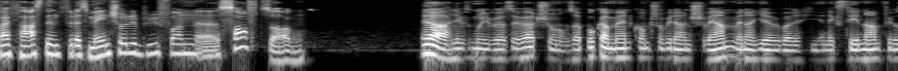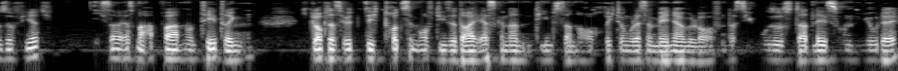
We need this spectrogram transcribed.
bei Fastlane für das Main Show Debüt von äh, Soft sorgen. Ja, liebes Universe, ihr hört schon, unser Bookerman kommt schon wieder in Schwärmen, wenn er hier über die NXT-Namen philosophiert. Ich sage erstmal abwarten und Tee trinken. Ich glaube, das wird sich trotzdem auf diese drei erstgenannten Teams dann auch Richtung WrestleMania belaufen, dass die Usos, Dudleys und New Day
